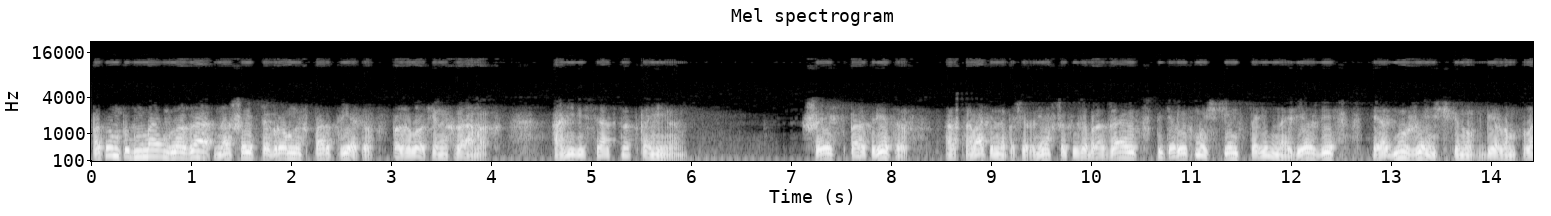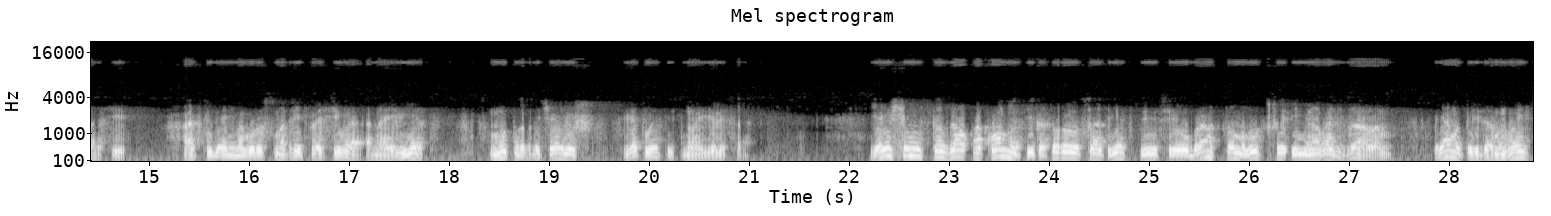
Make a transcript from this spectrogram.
Потом поднимаем глаза на шесть огромных портретов в позолоченных рамах. Они висят над камином. Шесть портретов, основательно почерневших, изображают пятерых мужчин в старинной одежде и одну женщину в белом платье. Отсюда я не могу рассмотреть, красивая она или нет. Смутно различаю лишь светлое пятно ее лица. Я еще не сказал о комнате, которую в соответствии с ее убранством лучше именовать залом. Прямо передо мной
